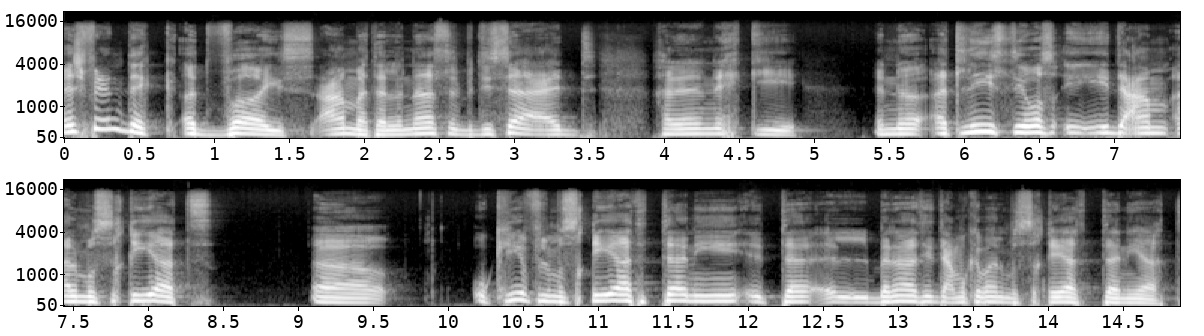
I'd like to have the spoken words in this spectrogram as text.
إيش في عندك advice عامة للناس اللي بده يساعد؟ خلينا نحكي إنه at least يدعم الموسيقيات. آه وكيف الموسيقيات الثانية البنات يدعموا كمان الموسيقيات الثانيات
